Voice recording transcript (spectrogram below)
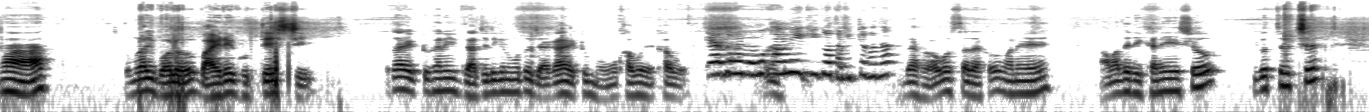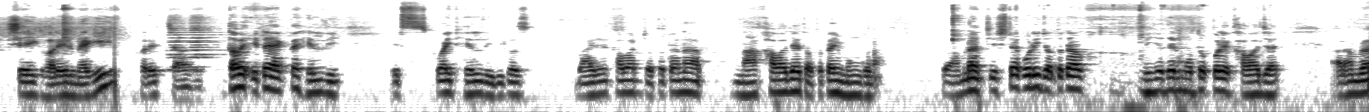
না তোমরাই বলো বাইরে ঘুরতে এসছি। কোথায় একটুখানি দার্জিলিং এর মতো জায়গায় একটু মোমো খাব এ খাব? কেন তোমার মোমো খাওনি? কি কথা? মিথ্যা কথা? দেখো অবস্থা দেখো মানে আমাদের এখানে এসেও কি করতে হচ্ছে? সেই ঘরের ম্যাগি ঘরের চাউমিন। তবে এটা একটা healthy it's quite healthy because বাইরের খাবার যতটা না না খাওয়া যায় ততটাই মঙ্গল। তো আমরা চেষ্টা করি যতটা নিজেদের মতো করে খাওয়া যায়। আর আমরা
